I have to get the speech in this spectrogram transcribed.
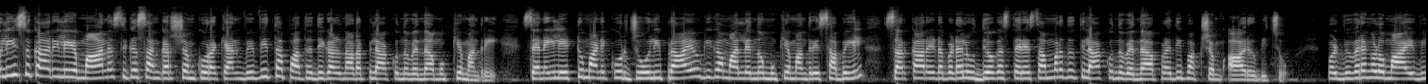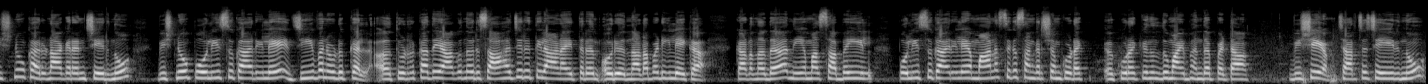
പോലീസുകാരിലെ മാനസിക സംഘർഷം കുറയ്ക്കാൻ വിവിധ പദ്ധതികൾ നടപ്പിലാക്കുന്നുവെന്ന് മുഖ്യമന്ത്രി. സെനയിൽ എട്ടു മണിക്കൂർ ജോലി പ്രായോഗികമല്ലെന്നും മുഖ്യമന്ത്രി സഭയിൽ സർക്കാർ ഇടപെടൽ ഉദ്യോഗസ്ഥരെ സമ്മർദ്ദത്തിലാക്കുന്നുവെന്ന് പ്രതിപക്ഷം ആരോപിച്ചു. ഇപ്പോൾ വിവരങ്ങളുമായി വിഷ്ണു കരുണാകരൻ ചേരുന്നു. വിഷ്ണു പോലീസുകാരിലെ ജീവനൊടുക്കൽ തുടർക്കഥയാകുന്ന ഒരു സാഹചര്യത്തിലാണ് ഇത്തരം ഒരു നടപടിയിലേക്ക് കടന്നത്. നിയമസഭയിൽ പോലീസുകാരിലെ മാനസിക സംഘർഷം കുറയ്ക്കുന്നതുമായി ബന്ധപ്പെട്ട വിഷയം ചർച്ച ചെയ്യുന്നു.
